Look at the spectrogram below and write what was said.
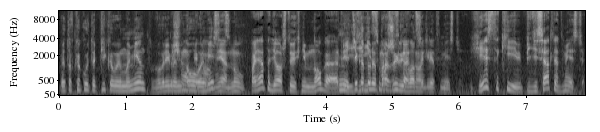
Это в какой-то пиковый момент во время Почему медового пиковый? месяца? Не, ну, понятное дело, что их немного. это Не, те, которые прожили сказать, 20 но лет вместе. Есть такие, 50 лет вместе.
